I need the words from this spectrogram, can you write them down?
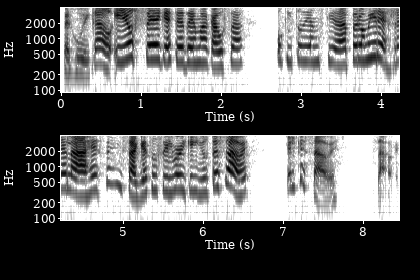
perjudicado. Y yo sé que este tema causa un poquito de ansiedad, pero mire, relájese y saque su Silver King y usted sabe el que sabe, sabe.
